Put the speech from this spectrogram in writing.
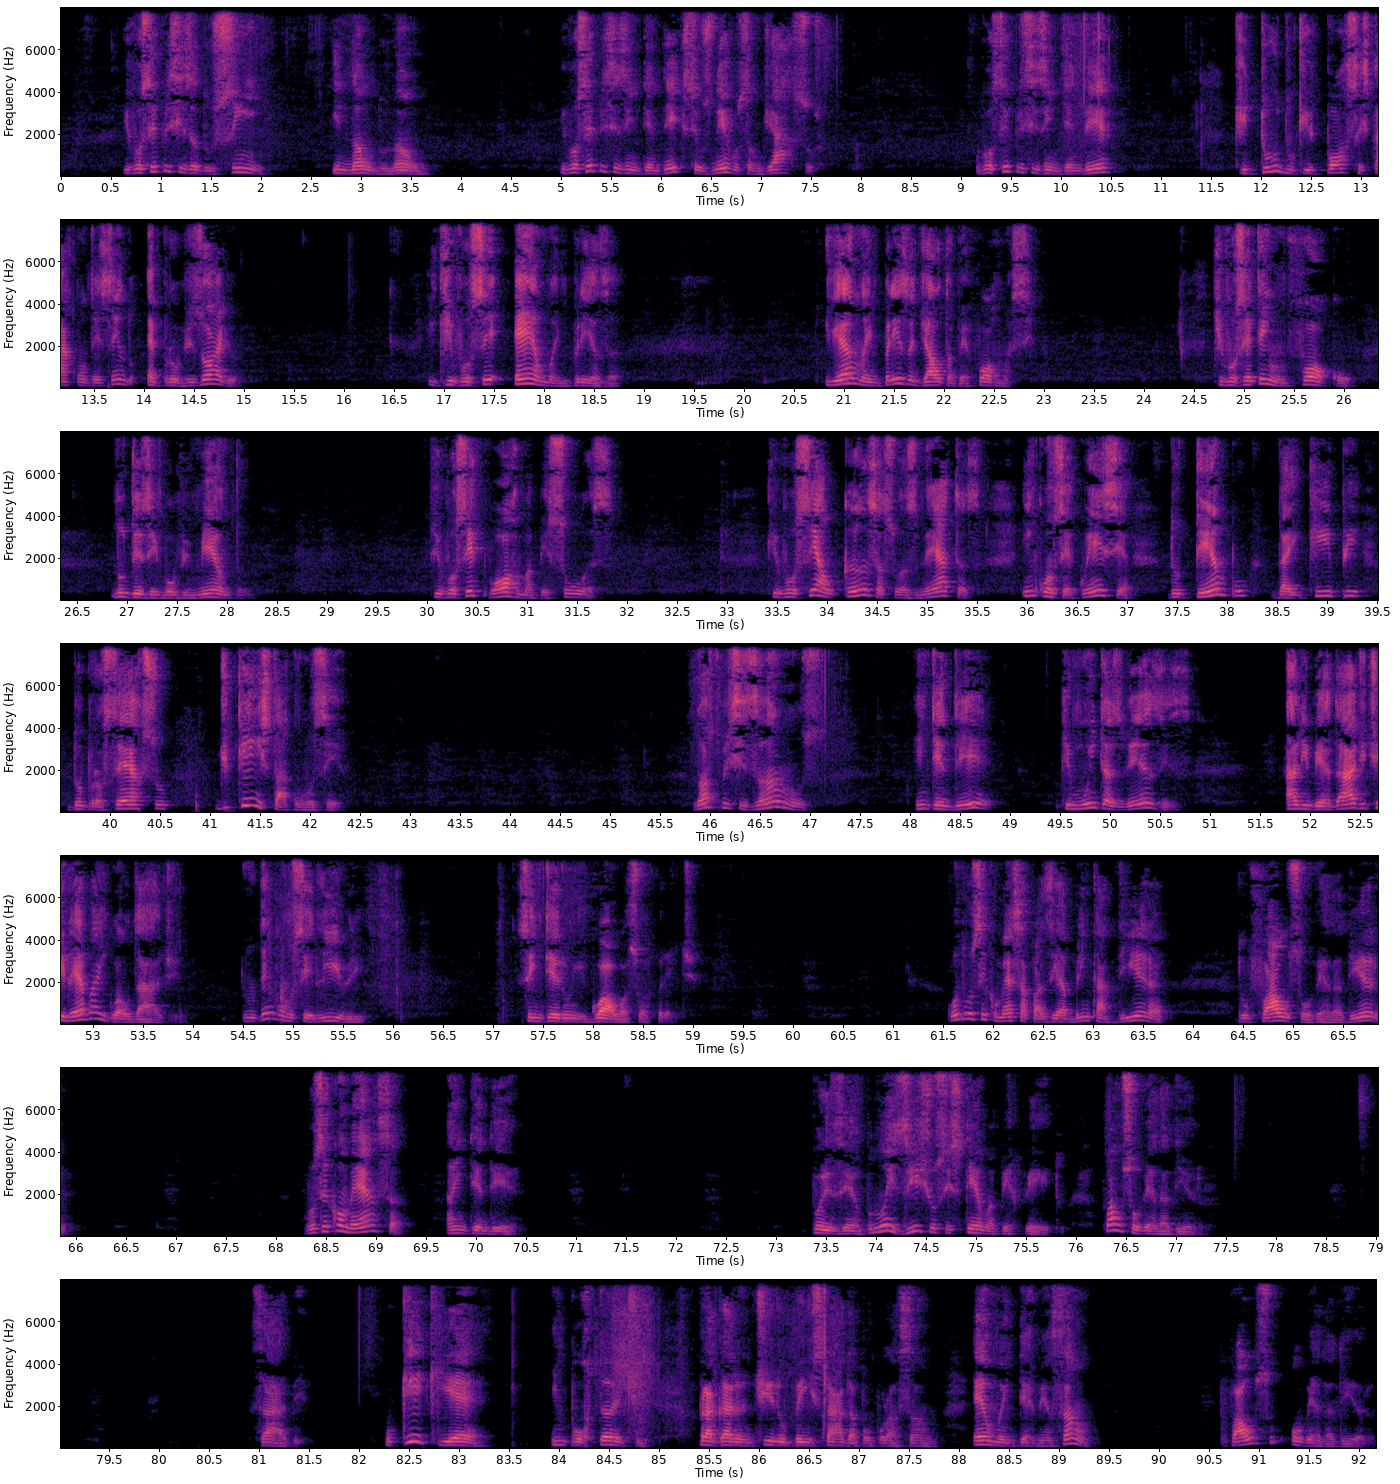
e você precisa do sim e não do não, e você precisa entender que seus nervos são de aço, você precisa entender que tudo que possa estar acontecendo é provisório e que você é uma empresa. E é uma empresa de alta performance. Que você tem um foco no desenvolvimento, que você forma pessoas, que você alcança suas metas em consequência do tempo, da equipe, do processo, de quem está com você. Nós precisamos entender que muitas vezes a liberdade te leva à igualdade. Não tem como ser livre sem ter um igual à sua frente. Quando você começa a fazer a brincadeira do falso ou verdadeiro, você começa a entender por exemplo, não existe um sistema perfeito. Falso ou verdadeiro? Sabe? O que, que é importante para garantir o bem-estar da população? É uma intervenção? Falso ou verdadeiro?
